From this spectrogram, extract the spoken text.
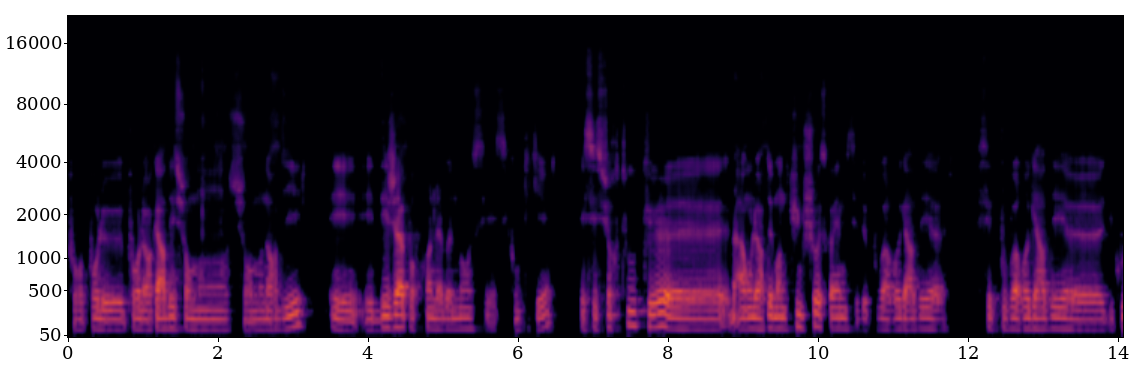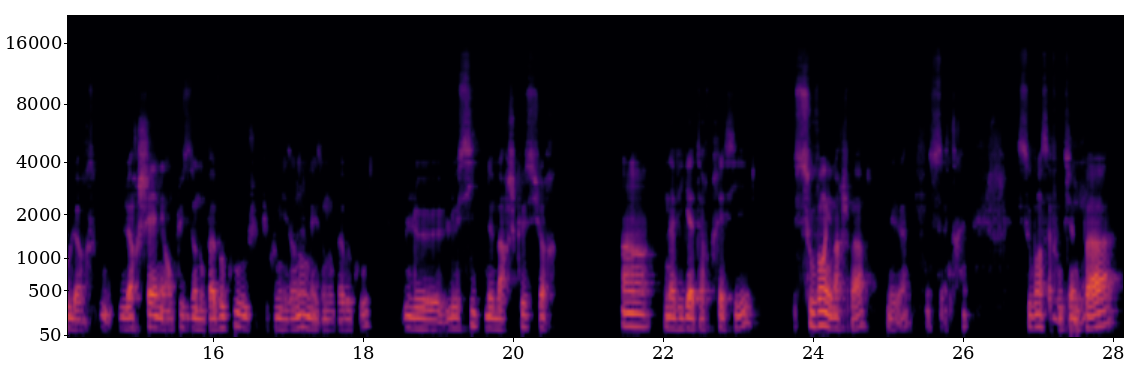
pour pour le pour le regarder sur mon sur mon ordi. Et déjà pour prendre l'abonnement, c'est compliqué. Et c'est surtout que, heu, bah, on leur demande qu'une chose quand même, c'est de pouvoir regarder, heu, c'est de pouvoir regarder, du coup leur leur chaîne. Et en plus, ils en ont pas beaucoup, je sais plus combien ils en ont, mais ils en ont pas beaucoup. Le le site ne marche que sur un navigateur précis. Souvent, il marche pas, déjà, c'est très souvent ça fonctionne OK. pas.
